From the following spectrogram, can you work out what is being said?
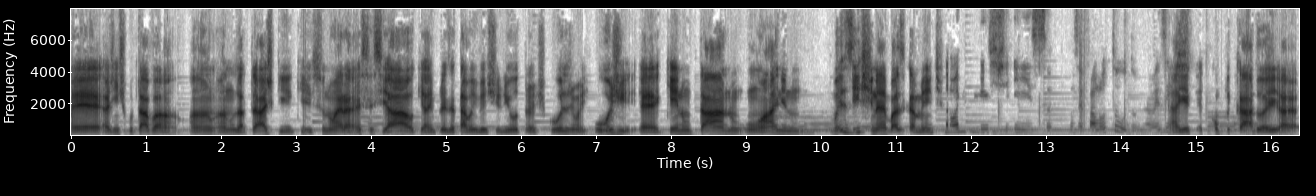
é, a gente escutava an anos atrás que, que isso não era essencial, que a empresa estava investindo em outras coisas, mas hoje, é, quem não está no online não, não existe, né, basicamente. Não existe isso. Você falou tudo, não existe. Aí é complicado. Aí a,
